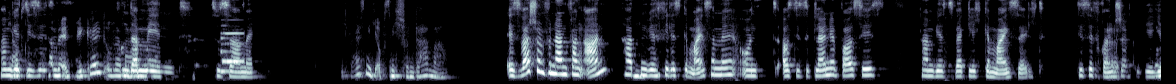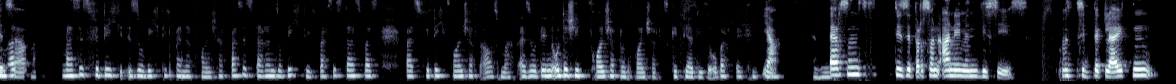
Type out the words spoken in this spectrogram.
haben Glaubst wir dieses haben wir entwickelt, Fundament zusammen. Ich weiß nicht, ob es nicht schon da war. Es war schon von Anfang an, hatten wir mhm. vieles Gemeinsame und aus dieser kleinen Basis haben wir es wirklich gemeißelt. Diese Freundschaft, die wir jetzt haben. Was ist für dich so wichtig bei einer Freundschaft? Was ist daran so wichtig? Was ist das, was, was für dich Freundschaft ausmacht? Also den Unterschied Freundschaft und Freundschaft. Es gibt ja diese oberflächlichen. Ja. Mhm. Erstens, diese Person annehmen, wie sie ist. Und sie begleiten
